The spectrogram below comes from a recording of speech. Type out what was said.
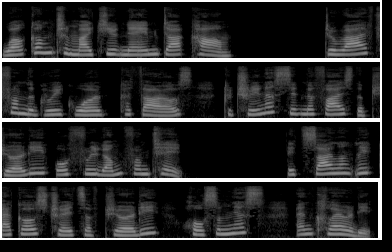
Welcome to mycutename.com. Derived from the Greek word katharos, Katrina signifies the purity or freedom from taint. It silently echoes traits of purity, wholesomeness, and clarity.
